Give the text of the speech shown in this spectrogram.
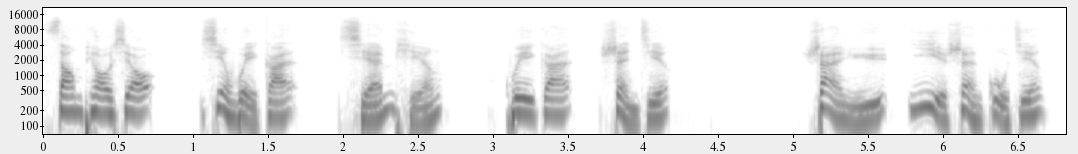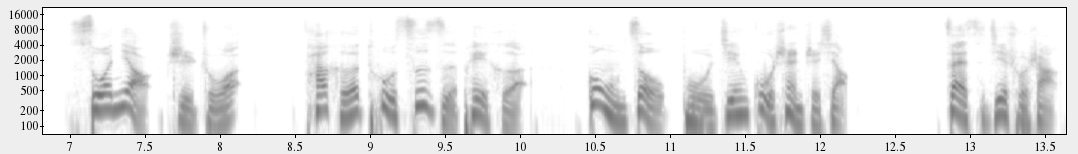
桑飘消性味甘咸平，归肝肾经，善于益肾固精。缩尿止浊，它和菟丝子配合，共奏补精固肾之效。在此基础上，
